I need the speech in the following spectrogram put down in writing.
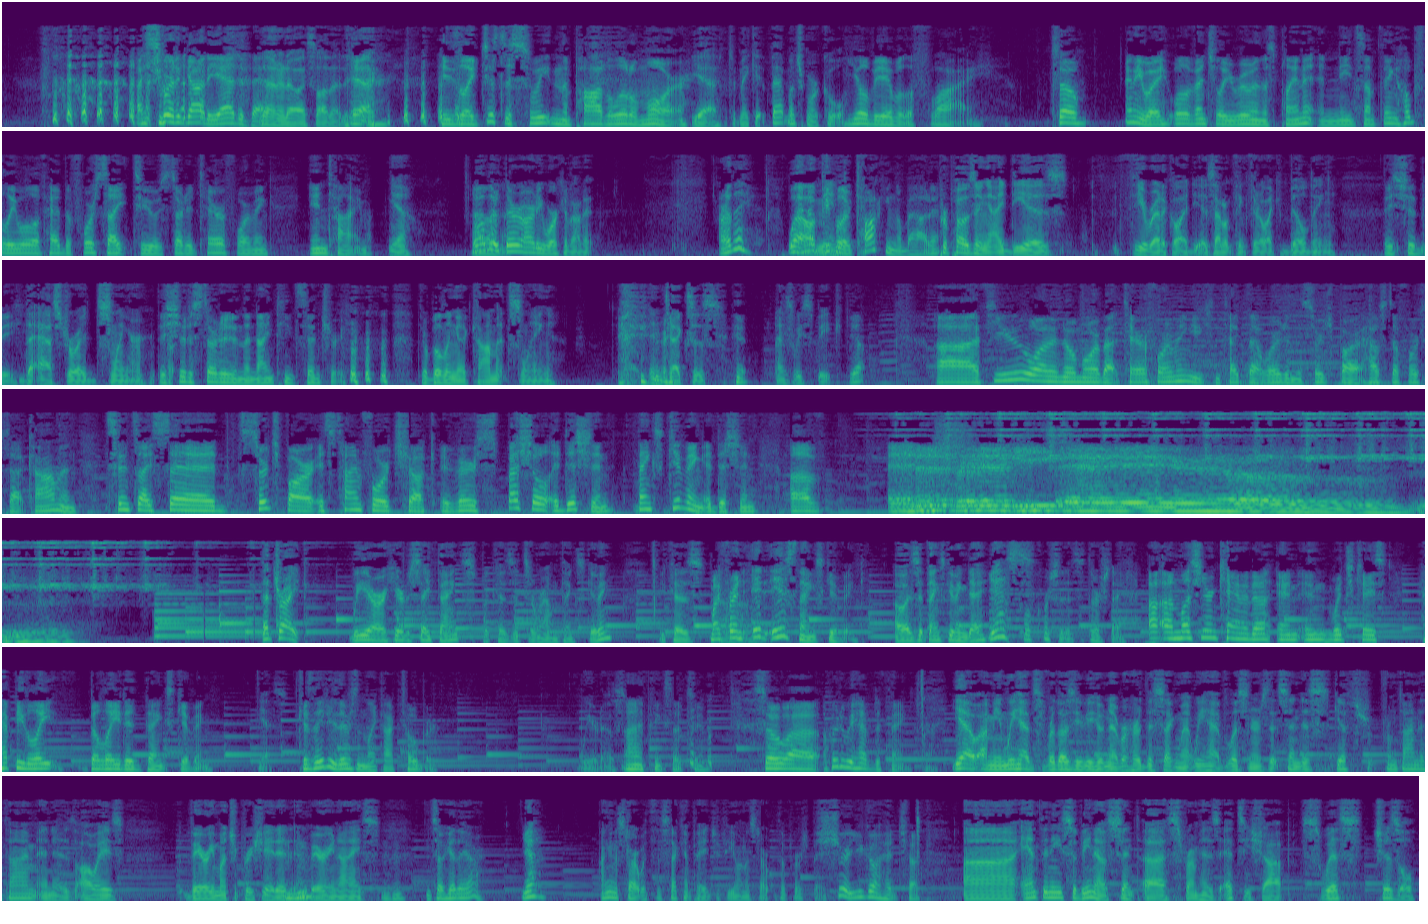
I swear to God, he added that. No, no, no. I saw that. Yeah. He's like, just to sweeten the pot a little more, Yeah. To make it that much more cool. you'll be able to fly. So, anyway, we'll eventually ruin this planet and need something. Hopefully we'll have had the foresight to have started terraforming in time. Yeah. Well, don't they're, know. they're already working on it. Are they? Well, I know I mean- people are talking about it. Proposing ideas, theoretical ideas. I don't think they're like building They should be. the asteroid slinger. They should have started in the 19th century. They're building a comet sling in Texas as we speak. Yep. Uh, if you want to know more about terraforming, you can type that word in the search bar at howstuffworks.com. And since I said search bar, it's time for Chuck, a very special edition, Thanksgiving edition of Administrative That's right. We are here to say thanks because it's around Thanksgiving. Because My friend, uh, it is Thanksgiving. oh, is it Thanksgiving Day? Yes. Well, of course it is. Thursday. Uh, unless you're in Canada, and in which case, happy late belated Thanksgiving. Yes. Because they do theirs in like October. Weirdos. I think so too. so, uh, who do we have to thank? Yeah, I mean, we have, for those of you who've never heard this segment, we have listeners that send us gifts from time to time, and it is always very much appreciated Mm-hmm. and very nice. And so here they are. Yeah, I'm going to start with the second page if you want to start with the first page. sure. You go ahead, Chuck. Uh, Anthony Savino sent us from his Etsy shop, Swiss Chisel,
